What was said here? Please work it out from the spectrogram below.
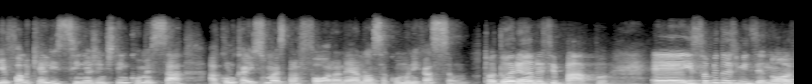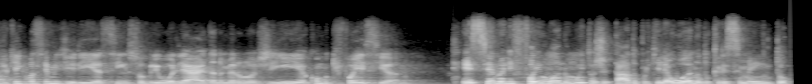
e eu falo que ali sim a gente tem que começar a colocar isso mais para fora, né? A nossa comunicação. Tô adorando esse papo. É, e sobre 2019, o que, que você me diria assim sobre o olhar da numerologia? Como que foi esse ano? Esse ano ele foi um ano muito agitado, porque ele é o ano do crescimento,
